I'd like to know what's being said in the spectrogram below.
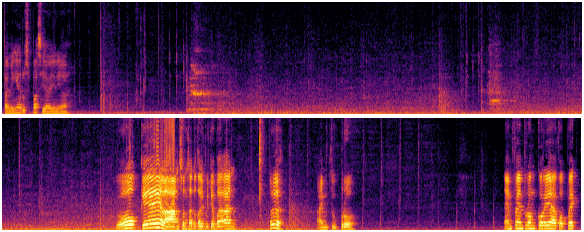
timingnya harus pas ya ini ya Oke, langsung satu kali percobaan. Uh, I'm too pro. I'm fan from Korea, Kopek.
